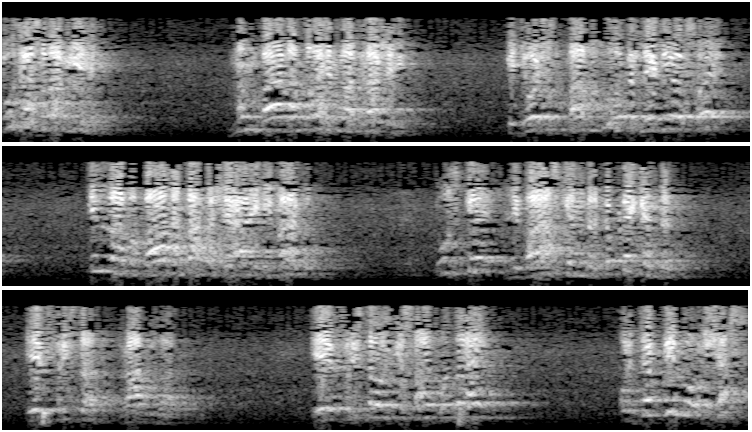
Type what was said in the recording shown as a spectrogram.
دوسرا سوال یہ ہے، من باب طاہر با فراش ہے کہ جو شخص بابو ہو کر لیٹے اور سوئے اللہ بعد اللہ کا شہر ہی مرا کروں تو اس کے لباس کے اندر، کپڑے کے اندر ایک فرشتہ رات گزارتا ایک فرشتہ اس کے ساتھ ہوتا ہے اور جب بھی وہ شخص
